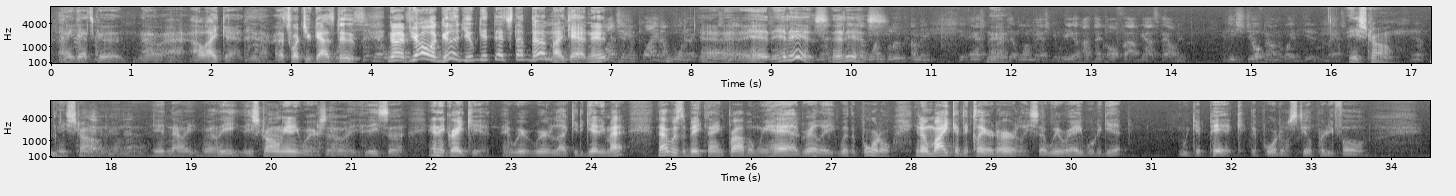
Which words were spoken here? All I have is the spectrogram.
I think that's good. No, I, I like that. You know, that's what you guys do. No, if y'all are good, you'll get that stuff done like that, Just sitting there Ned. Watching him play, and I'm going, okay. Yeah, so that- it, it is. It is. One blue, I mean, he asked me about that one basket. He, I think all five guys fouled him, and he still found a way to get it in the basket. He's strong. He's strong. Had to be on And, that. he- no, he, well, he, he's strong anywhere. So he's uh, and a great kid, and we're we're lucky to get him. That, that was the big thing problem we had really with the portal. You know, Mike had declared early, so we were able to get we could pick. The portal was still pretty full.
